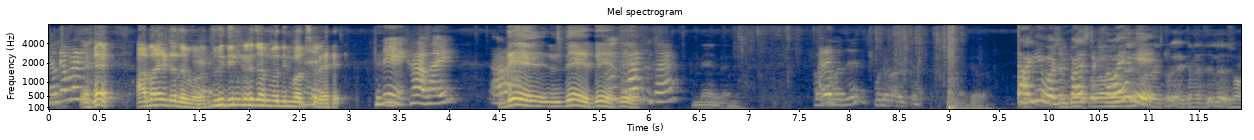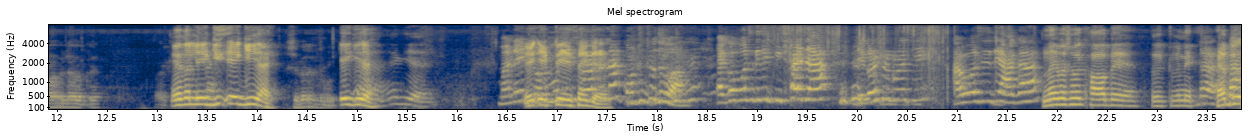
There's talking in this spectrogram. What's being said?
কালকে আবার আবার একটা দেবো দুই দিন করে জন্মদিন বছরে। নে খা ভাই। দে দে দে দে। নে নে। আগে বসে পাঁচটা খাওয়াই আগে। এখানে দিলে মিলে এ তাহলে এগিয়ে আয়। এগিয়ে আয়। হ্যাঁ, এগিয়ে আয়। মানে একটু এই জন্মদিন side এ। করাবে না কষ্ট দেওয়া। একবার বলছে দিদি পিছায় যা। ডেকোরেশন করেছি। আর বলছে দিদি আগা। না এবার সবাই খাওয়াবে। তো একটুখানি হ্যাঁ তুই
